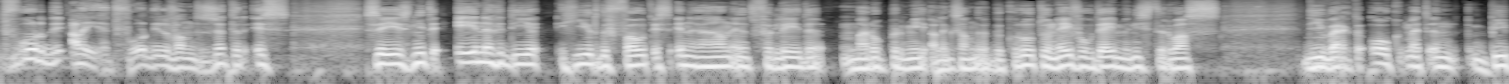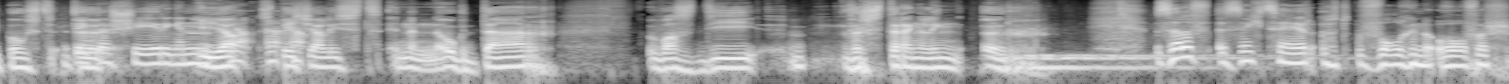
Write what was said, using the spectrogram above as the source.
voordeel, allee, het voordeel van de Zutter is... Zij is niet de enige die hier de fout is ingegaan in het verleden, maar ook premier Alexander de Croo, toen hij voogdijminister was die werkte ook met een bipost... Uh, Detacheringen. Ja, specialist. En ook daar was die verstrengeling er. Zelf zegt zij er het volgende over.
